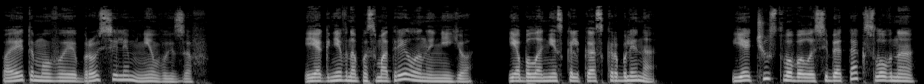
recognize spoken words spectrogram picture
Поэтому вы бросили мне вызов. Я гневно посмотрела на нее. Я была несколько оскорблена. Я чувствовала себя так, словно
